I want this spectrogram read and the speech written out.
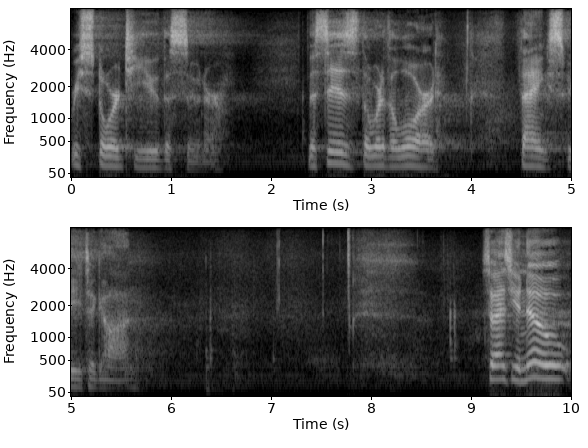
restored to you the sooner. This is the word of the Lord. Thanks be to God. So, as you know,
